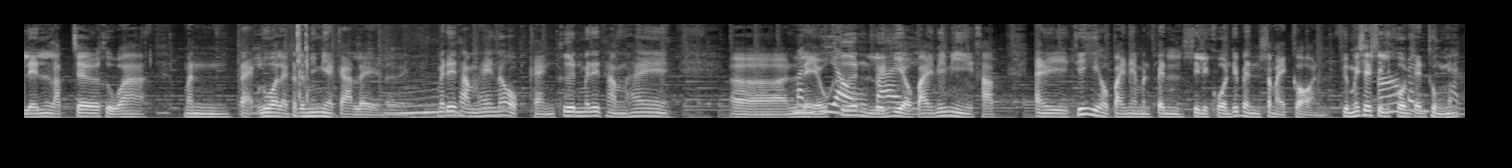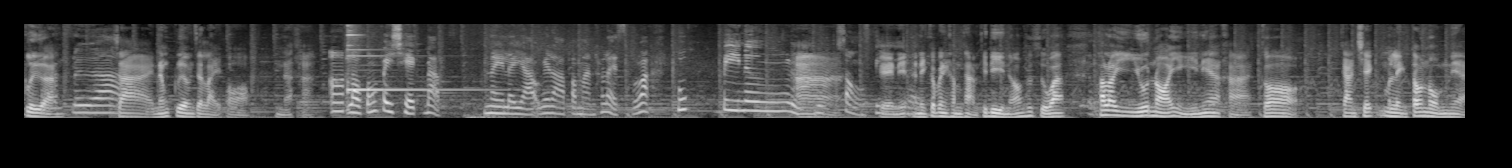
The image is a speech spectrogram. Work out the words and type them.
เลน t ์ u ั t เจอร์คือว่ามันแตกรั่วอะไรก็จะไม่มีอาการเลยเลย ไม่ได้ทำให้หน้าอกแข็งขึ้นไม่ได้ทำให้ เอ่อมันเหลวเหี่ยวขึ้นหรือไปเหี่ยวไปไม่มีครับไอ้ที่เหี่ยวไปเนี่ยมันเป็นซิลิโคนที่เป็นสมัยก่อน คือไม่ใช่ซิลิโคนเป็นถุงน้ำเกลือน้ำเกลือใช่น้ำเกลือมันจะไหลออกนะคะอ่าเราต้องไปเช็คแบบในระยะเวลาประมาณเท่าไหร่สมมติว่าทุกปีหนึ่งหรือทุกอ่าสองโอปีเคอันนี้อันนี้ก็เป็นคำถามที่ดีเนาะก็คือว่าถ้าเราอายุน้อยอย่างนี้เนี่ยค่ะ ก็การเช็คมะเร็งเต้านมเนี่ย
